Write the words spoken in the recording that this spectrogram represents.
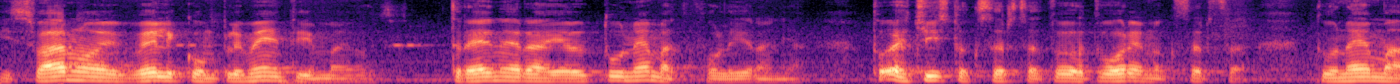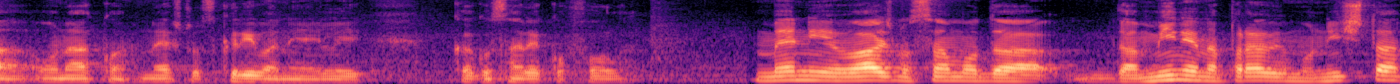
i stvarno je velik kompliment imaju od trenera, jer tu nema foliranja. To je čistog srca, to je otvorenog srca. Tu nema onako nešto skrivanje ili, kako sam rekao, fola. Meni je važno samo da, da mi ne napravimo ništa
